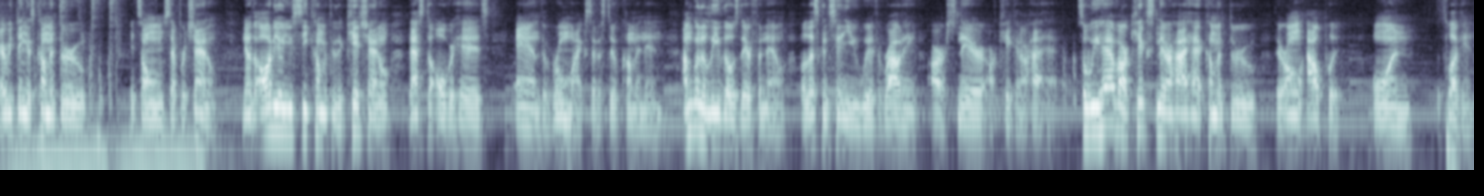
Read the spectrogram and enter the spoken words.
everything is coming through its own separate channel. Now the audio you see coming through the kit channel, that's the overheads and the room mics that are still coming in. I'm gonna leave those there for now, but let's continue with routing our snare, our kick, and our hi-hat. So we have our kick, snare, hi-hat coming through their own output on the plugin.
